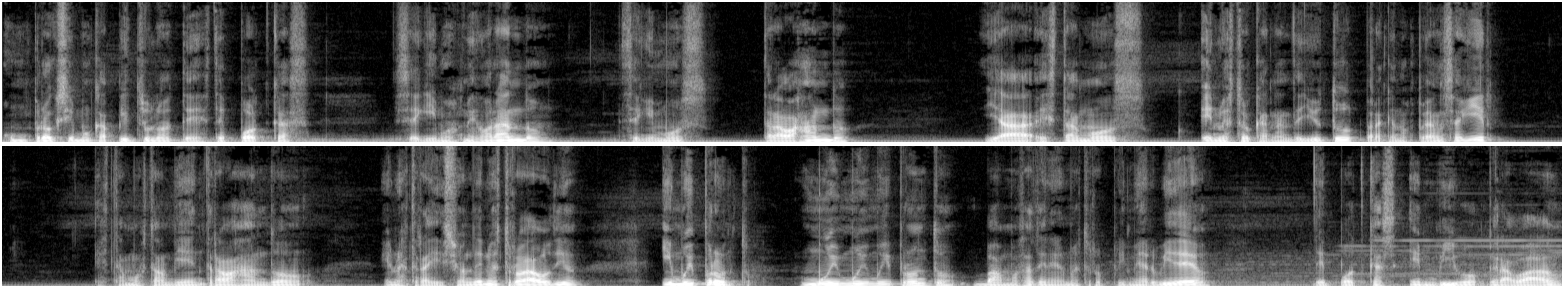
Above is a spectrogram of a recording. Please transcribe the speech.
un próximo capítulo de este podcast. Seguimos mejorando, seguimos trabajando ya estamos en nuestro canal de YouTube para que nos puedan seguir. Estamos también trabajando en nuestra edición de nuestro audio. Y muy pronto, muy, muy, muy pronto vamos a tener nuestro primer video de podcast en vivo grabado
